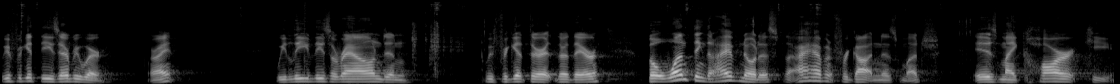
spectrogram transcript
We forget these everywhere, all right? We leave these around and we forget they're, they're there. But one thing that I've noticed that I haven't forgotten as much is my car key.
